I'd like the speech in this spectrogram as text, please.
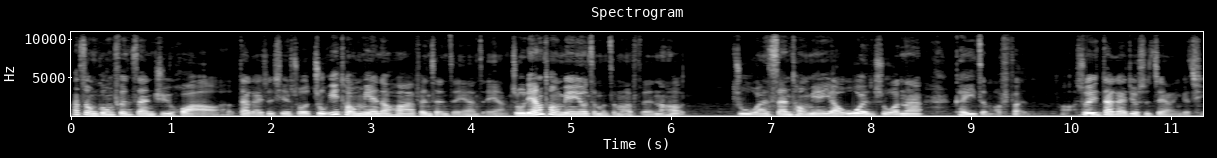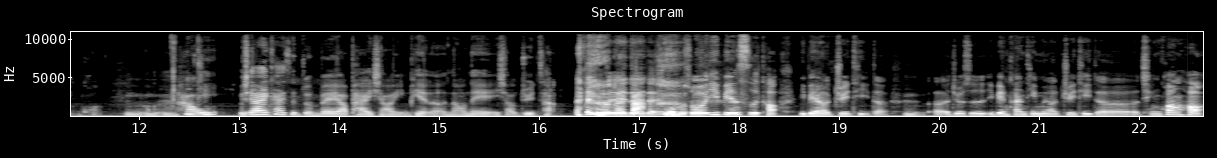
那总共分三句话哦，大概是先说煮一桶面的话分成怎样怎样，煮两桶面又怎么怎么分，然后煮完三桶面要问说那可以怎么分？啊，所以大概就是这样一个情况。嗯嗯嗯，好，我现在开始准备要拍小影片了，脑内小剧场。对对对，我们说一边思考一边有具体的，嗯呃，就是一边看题目有具体的情况哈。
